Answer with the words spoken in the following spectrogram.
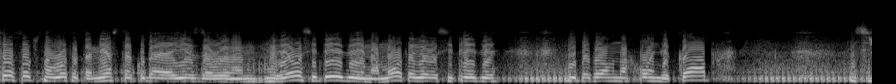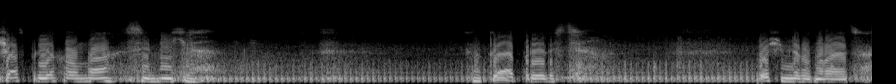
что, собственно, вот это место, куда я ездил и на велосипеде, и на мотовелосипеде, и потом на Хонде Кап. И сейчас приехал на Сибихе. Какая прелесть. Очень мне тут нравится.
